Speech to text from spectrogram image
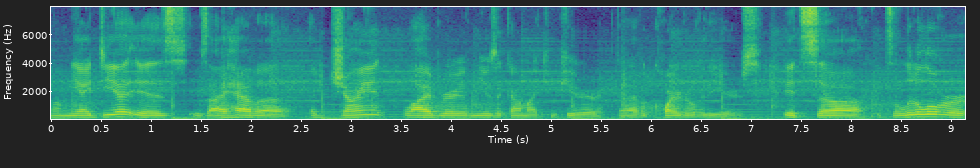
Um, the idea is is I have a, a giant library of music on my computer that I've acquired over the years. It's uh, it's a little over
